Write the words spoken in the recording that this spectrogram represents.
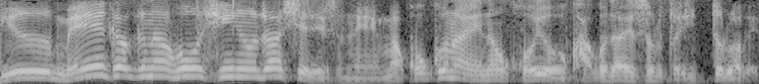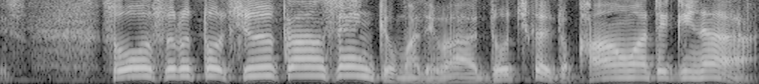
いう明確な方針を出してですね、まあ国内の雇用を拡大すると言っとるわけです。そうすると中間選挙まではどっちかというと緩和的な、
